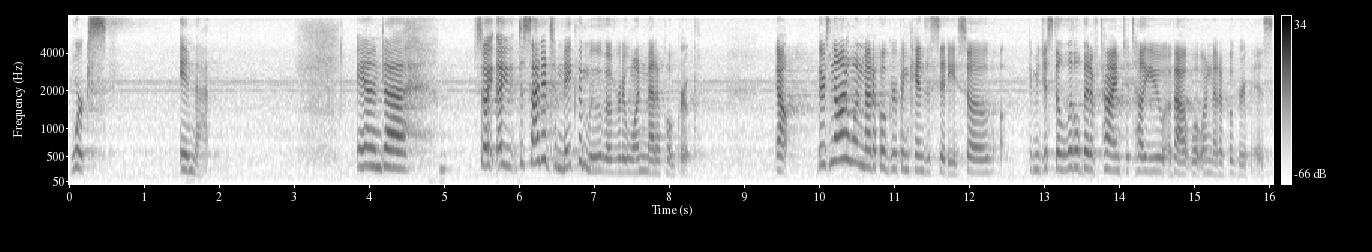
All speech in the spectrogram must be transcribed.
works in that. And uh, so I, I decided to make the move over to One Medical Group. Now, there's not a One Medical Group in Kansas City, so give me just a little bit of time to tell you about what One Medical Group is.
